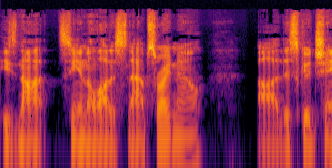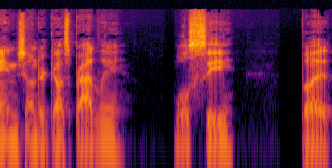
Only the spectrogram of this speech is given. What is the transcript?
he's not seeing a lot of snaps right now. Uh, this could change under Gus Bradley. We'll see. But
